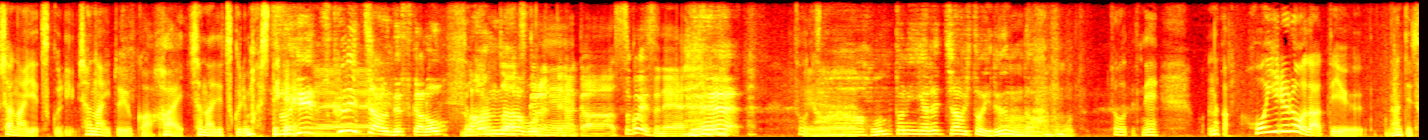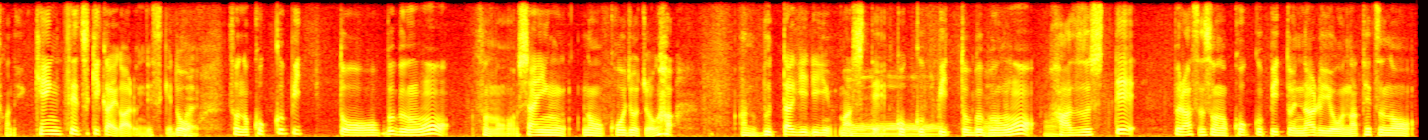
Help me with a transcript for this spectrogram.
社内で作り社内というかはい社内で作りまして。すげえ作れちゃうんですかロあんット。を作なロボットってなんかすごいですね。え。そうですね。ああ本当にやれちゃう人いるんだ。と思ってそうですね。なんかホイールローダーっていうなんていうんですかね建設機械があるんですけど、はい。そのコックピット部分をその社員の工場長があのぶった切りましてコックピット部分を外してプラスそのコックピットになるような鉄の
